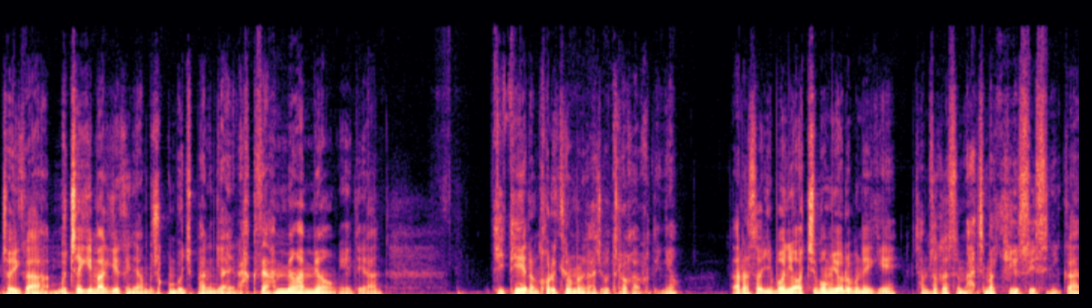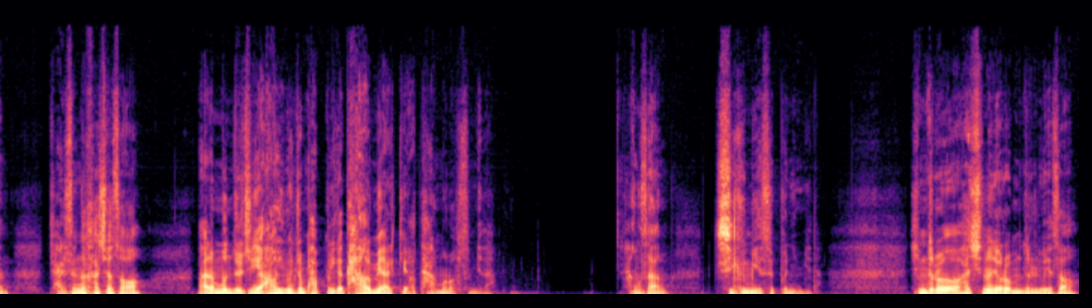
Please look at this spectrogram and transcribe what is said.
저희가 무책임하게 그냥 무조건 모집하는 게 아니라 학생 한 명한 명에 대한 디테일한 커리큘럼을 가지고 들어가거든요. 따라서 이번이 어찌 보면 여러분에게 참석했을 마지막 기회일 수 있으니까 잘 생각하셔서 많은 분들 중에 아 이번 좀 바쁘니까 다음에 할게요. 다음은 없습니다. 항상 지금이 있을 뿐입니다. 힘들어 하시는 여러분들을 위해서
